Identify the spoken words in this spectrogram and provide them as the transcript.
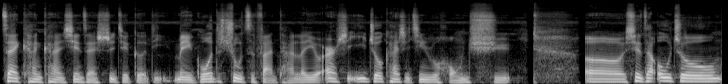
再看看现在世界各地，美国的数字反弹了，有二十一周开始进入红区。呃，现在欧洲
